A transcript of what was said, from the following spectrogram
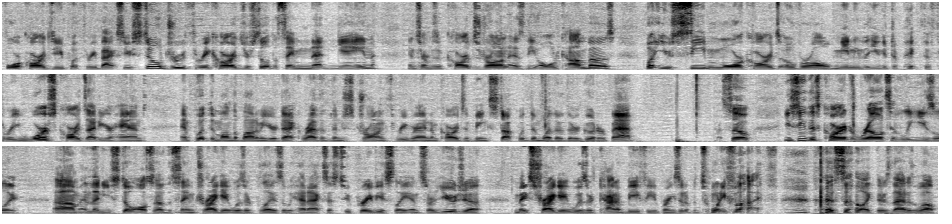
four cards and you put three back. So you still drew three cards. You're still at the same net gain in terms of cards drawn as the old combos. But you see more cards overall, meaning that you get to pick the three worst cards out of your hand and put them on the bottom of your deck rather than just drawing three random cards and being stuck with them whether they're good or bad. So you see this card relatively easily. Um, and then you still also have the same Trigate Wizard plays that we had access to previously, and Saryuja makes Trigate Wizard kind of beefy, brings it up to 25. so, like, there's that as well.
